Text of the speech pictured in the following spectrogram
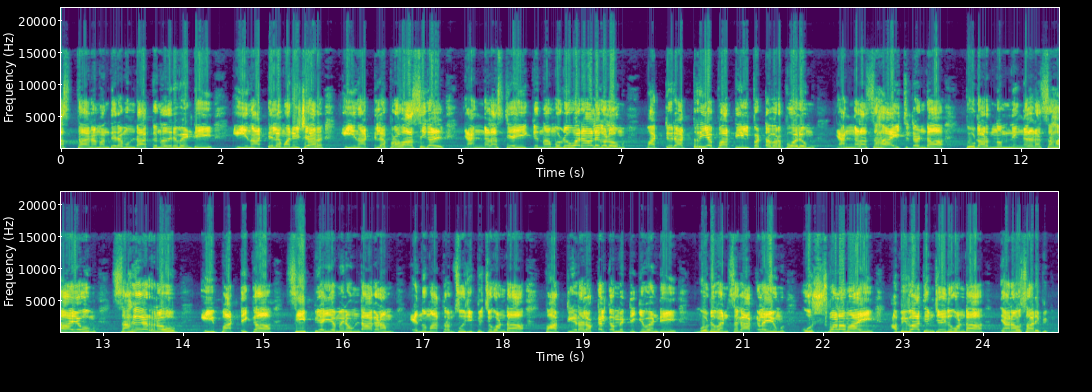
ആസ്ഥാന മന്ദിരം ഉണ്ടാക്കുന്നതിന് വേണ്ടി ഈ നാട്ടിലെ മനുഷ്യർ ഈ നാട്ടിലെ പ്രവാസികൾ ഞങ്ങളെ സ്നേഹിക്കുന്ന മുഴുവൻ ആളുകളും മറ്റു രാഷ്ട്രീയ പാർട്ടിയിൽപ്പെട്ടവർ പോലും ഞങ്ങളെ സഹായിച്ചിട്ടുണ്ട്. തുടർന്നും നിങ്ങളുടെ സഹായവും സഹകരണവും ഈ പാർട്ടിക്ക് സി പി ഐ എമ്മിന് ഉണ്ടാകണം എന്ന് മാത്രം സൂചിപ്പിച്ചുകൊണ്ട് പാർട്ടിയുടെ ലോക്കൽ കമ്മിറ്റിക്ക് വേണ്ടി മുഴുവൻ സഖാക്കളെയും ഊഷ്മളമായി അഭിവാദ്യം ചെയ്തുകൊണ്ട് ഞാൻ അവസാനിപ്പിക്കും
